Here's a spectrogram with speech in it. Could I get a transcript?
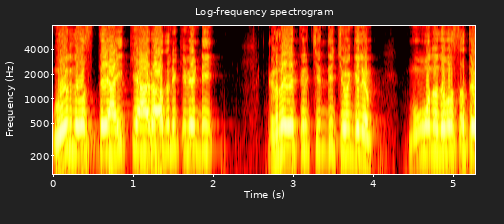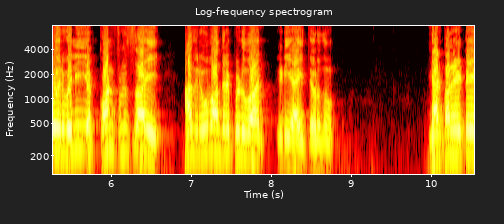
ഒരു ദിവസത്തെ ഐക്യ ആരാധനയ്ക്ക് വേണ്ടി ഹൃദയത്തിൽ ചിന്തിച്ചുവെങ്കിലും മൂന്ന് ദിവസത്തെ ഒരു വലിയ കോൺഫറൻസായി അത് രൂപാന്തരപ്പെടുവാൻ ഇടയായി തീർന്നു ഞാൻ പറയട്ടെ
